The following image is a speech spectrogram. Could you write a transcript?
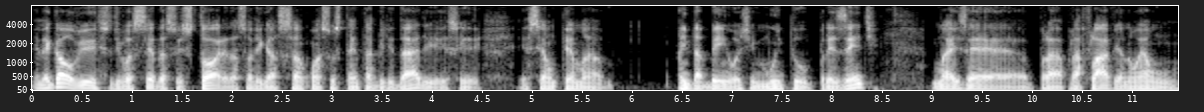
É legal ouvir isso de você, da sua história, da sua ligação com a sustentabilidade. Esse, esse é um tema, ainda bem, hoje muito presente, mas é para a Flávia não é um,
